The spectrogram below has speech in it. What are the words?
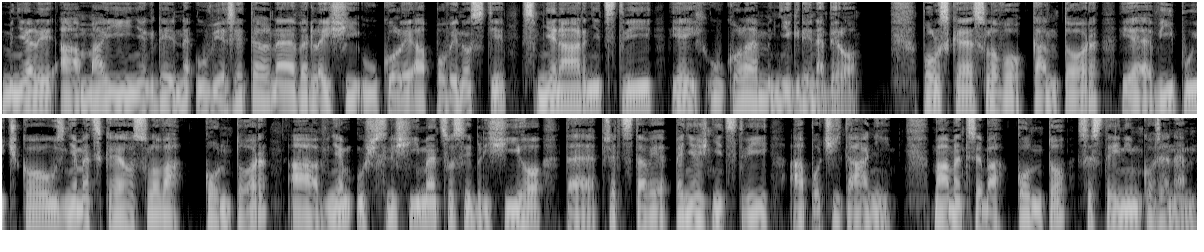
měli a mají někdy neuvěřitelné vedlejší úkoly a povinnosti, směnárnictví jejich úkolem nikdy nebylo. Polské slovo kantor je výpůjčkou z německého slova kontor a v něm už slyšíme co si bližšího té představě peněžnictví a počítání. Máme třeba konto se stejným kořenem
